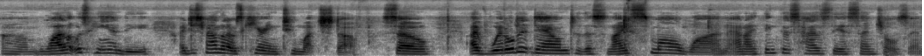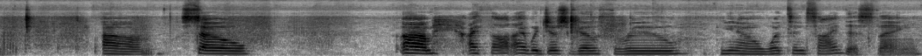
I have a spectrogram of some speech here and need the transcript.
um, while it was handy, I just found that I was carrying too much stuff. So I've whittled it down to this nice small one, and I think this has the essentials in it. Um, so um, I thought I would just go through, you know, what's inside this thing.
